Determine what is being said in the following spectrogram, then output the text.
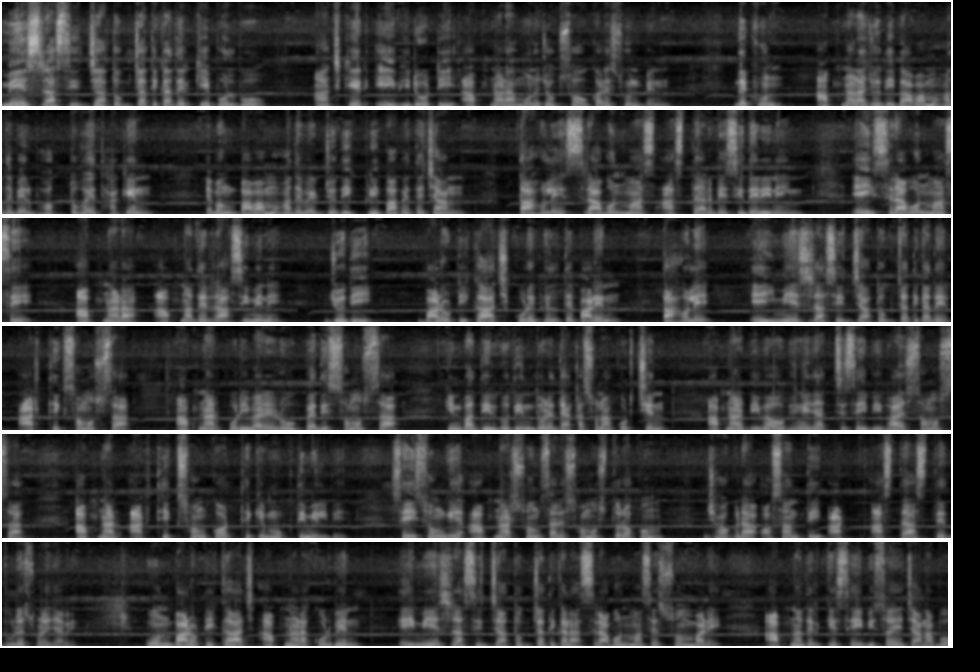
মেষ রাশির জাতক জাতিকাদেরকে বলব, আজকের এই ভিডিওটি আপনারা মনোযোগ সহকারে শুনবেন। দেখুন, আপনারা যদি বাবা মহাদেবের ভক্ত হয়ে থাকেন এবং বাবা মহাদেবের যদি কৃপা পেতে চান, তাহলে শ্রাবণ মাস আসতে আর বেশি দেরি নেই। এই শ্রাবণ মাসে আপনারা আপনাদের রাশি মেনে যদি বারোটি কাজ করে ফেলতে পারেন, তাহলে এই মেষ রাশির জাতক জাতিকাদের আর্থিক সমস্যা আপনার পরিবারে রোগ ব্যাধির সমস্যা কিংবা দীর্ঘদিন ধরে দেখাশোনা করছেন, আপনার বিবাহ ভেঙে যাচ্ছে সেই বিবাহের সমস্যা, আপনার আর্থিক সংকট থেকে মুক্তি মিলবে। সেই সঙ্গে আপনার সংসারে সমস্ত রকম ঝগড়া, অশান্তি আস্তে আস্তে দূরে সরে যাবে। কোন বারোটি কাজ আপনারা করবেন? এই মেষ রাশির জাতক জাতিকারা শ্রাবণ মাসের সোমবারে আপনাদেরকে সেই বিষয়ে জানাব।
